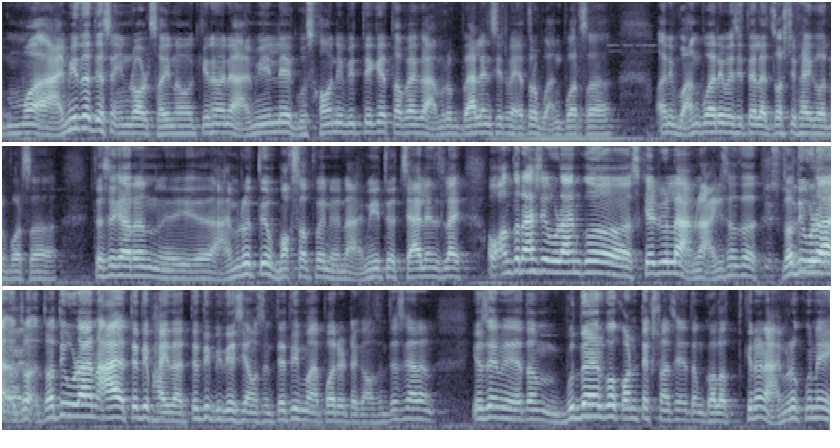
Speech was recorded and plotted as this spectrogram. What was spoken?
म हामी त त्यसमा इन्भल्भ छैनौँ किनभने हामीले घुस खुवाउने बित्तिकै तपाईँको हाम्रो ब्यालेन्स सिटमा यत्रो भ्वाङ पर्छ अनि भ्वाङ परेपछि त्यसलाई जस्टिफाई गर्नुपर्छ। त्यसै कारण हाम्रो त्यो मकसद पनि होइन। हामी त्यो च्यालेन्जलाई अब अन्तर्राष्ट्रिय उडानको स्केड्युललाई हाम्रो हामीसँग त जति उडा जति उडान आयो त्यति फाइदा त्यति विदेशी आउँछन् त्यति पर्यटक आउँछन्। त्यस कारण यो चाहिँ एकदम बुद्धहरूको कन्टेक्स्टमा चाहिँ एकदम गलत। किनभने हाम्रो कुनै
